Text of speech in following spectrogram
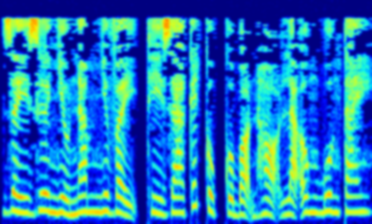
Dây dưa nhiều năm như vậy, thì ra kết cục của bọn họ là ông buông tay.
